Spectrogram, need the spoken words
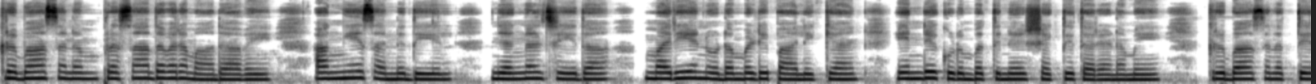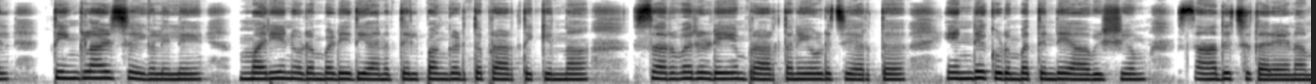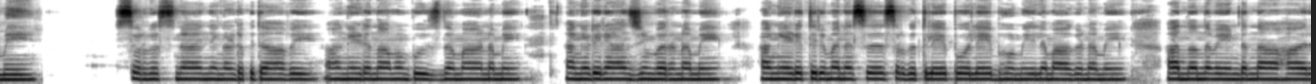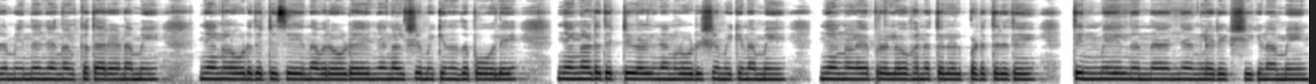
കൃപാസനം പ്രസാദവര മാതാവേ അങ്ങേ സന്നിധിയിൽ ഞങ്ങൾ ചെയ്ത മരിയൻ ഉടമ്പടി പാലിക്കാൻ എന്റെ കുടുംബത്തിന് ശക്തി തരണമേ. കൃപാസനത്തിൽ തിങ്കളാഴ്ചകളിലെ മരിയൻ ഉടമ്പടി ധ്യാനത്തിൽ പങ്കെടുത്ത് പ്രാർത്ഥിക്കുന്ന സർവരുടെയും പ്രാർത്ഥനയോട് ചേർത്ത് എന്റെ കുടുംബത്തിന്റെ ആവശ്യം സാധിച്ചു തരണമേ. സ്വർഗസ്ന ഞങ്ങളുടെ പിതാവേ അങ്ങയുടെ നാമം പൂജിതമാണമേ അങ്ങയുടെ രാജ്യം വരണമേ അങ്ങയുടെ തിരുമനസ് സ്വർഗത്തിലെ പോലെ ഭൂമിയിലുമാകണമേ. അന്നന്ന് വേണ്ടുന്ന ആഹാരം ഇന്ന് ഞങ്ങൾക്ക് തരണമേ. ഞങ്ങളോട് തെറ്റ് ചെയ്യുന്നവരോട് ഞങ്ങൾ ക്ഷമിക്കുന്നത് പോലെ ഞങ്ങളുടെ തെറ്റുകൾ ഞങ്ങളോട് ക്ഷമിക്കണമേ. ഞങ്ങളെ പ്രലോഭനത്തിൽ ഉൾപ്പെടുത്തരുതേ. തിന്മയിൽ നിന്ന് ഞങ്ങളെ രക്ഷിക്കണമേ.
